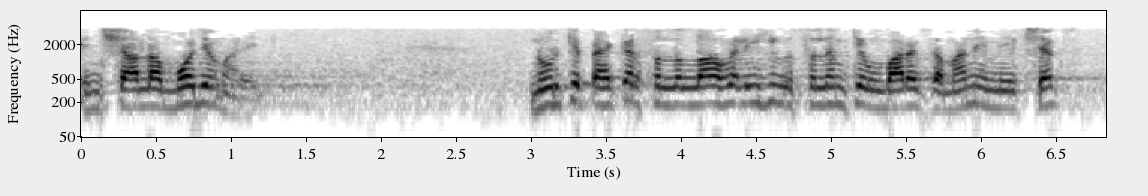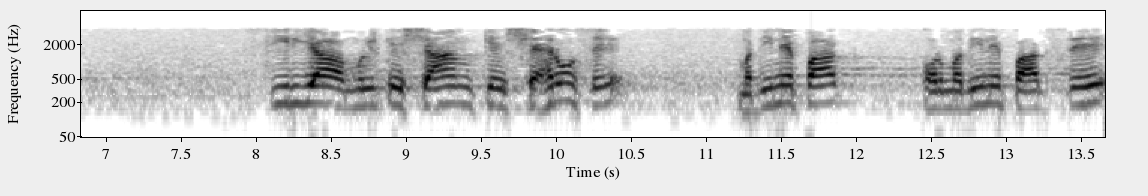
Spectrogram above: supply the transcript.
انشاءاللہ اللہ موجے مارے گی۔ نور کے پیکر صلی اللہ علیہ وسلم کے مبارک زمانے میں ایک شخص سیریا ملک شام کے شہروں سے مدینہ پاک اور مدینہ پاک سے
